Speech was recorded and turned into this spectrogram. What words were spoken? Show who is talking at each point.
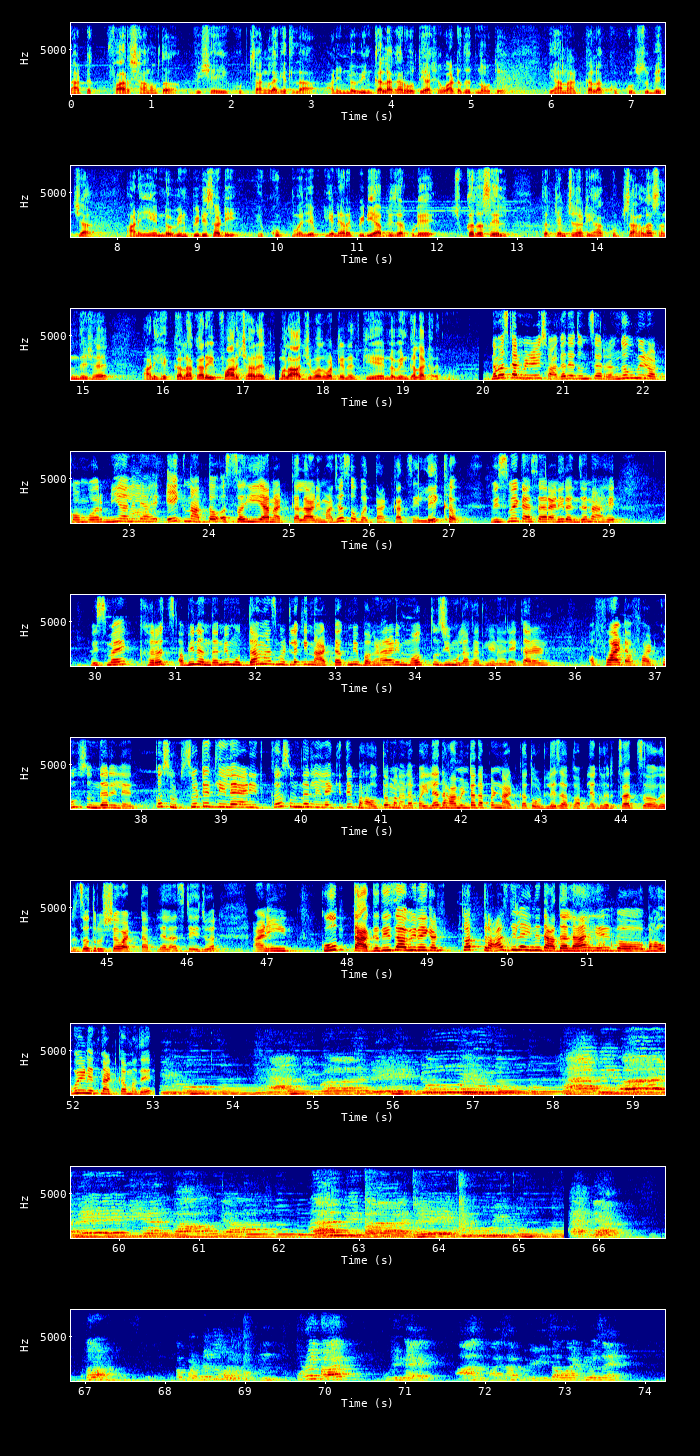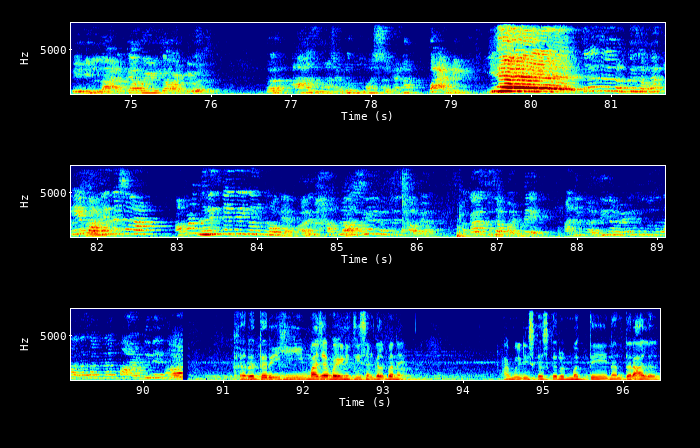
Speaker 1: नाटक फार छान होतं. विषयही खूप चांगला घेतला आणि नवीन कलाकार होते असे वाटतच नव्हते. या नाटकाला खूप खूप शुभेच्छा आणि हे नवीन पिढीसाठी हे खूप म्हणजे येणारी पिढी आपली जर कुठे चुकत असेल तर त्यांच्यासाठी हा खूप चांगला संदेश आहे आणि हे कलाकारही फार छान आहेत. मला अजिबात वाटले नाहीत की हे नवीन कलाकार आहेत म्हणून.
Speaker 2: नमस्कार मंडळी स्वागत आहे तुमचं रंगभूमी डॉट कॉमवर मी आलेले आहे एक नातं असंही या नाटकाला आणि माझ्यासोबत नाटकाचे लेखक विस्मय कासार आणि रंजना आहे. विस्मय खरंच अभिनंदन. मी मुद्दाम आज म्हटलं की नाटक मी बघणार आणि मग तुझी मुलाखत घेणार आहे. कारण अफाट अफाट खूप सुंदर लिहिलं आहे इतकं सुटसुटीत लिहिलं आहे आणि इतकं सुंदर लिहिलं आहे की ते भावतं मनाला. पहिल्या दहा मिनटात आपण नाटकात ओढले जातो. आपल्या घरचाच घरचं दृश्य वाटतं आपल्याला स्टेजवर. आणि खूप ताकदीचा अभिनय कारण इतका त्रास दिला हिने दादाला. हे भाऊ बहीण आहेत नाटकामध्ये.
Speaker 3: बहिणीचा वाढदिवस आहे. तेही लाडक्या बहिणीचा वाढदिवस. तर आज माझ्याकडून तुम्हा सगळ्यांना पार्टी चला चला लवकर जाऊया.
Speaker 4: ए बाहेर कशाला? आपण घरीच काहीतरी करून खाऊया.
Speaker 3: अरे
Speaker 5: अगं, असं काय करतेस काव्या? अगं, आज तुझा birthday. आणि कधी नव्हे तू तुझा दादाचा आपल्याला party देतोय.
Speaker 6: खरं तर ही माझ्या बहिणीची संकल्पना आहे. आम्ही डिस्कस करून मग ते नंतर आलं.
